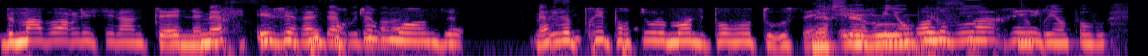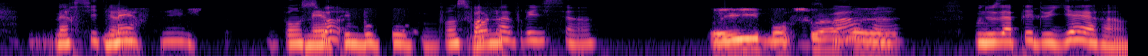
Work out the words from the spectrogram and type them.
de m'avoir laissé l'antenne. Merci Et Thérèse à vous tout le d'avoir. Merci. Je prie pour tout le monde, pour vous tous. hein. Merci Et à nous vous. prions pour vous. Nous prions pour vous. Merci Thérèse. Merci. Bonsoir. Merci beaucoup. Bonsoir Bonne- Fabrice. Oui, bonsoir. Bonsoir. euh, Vous nous appelez de hier.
